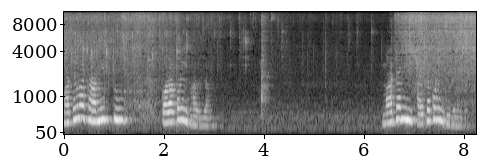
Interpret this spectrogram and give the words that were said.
মাছের মাথা আমি একটু কড়া করেই ভাজলাম। মাছ আমি হালকা করেই ভেজে নেব।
